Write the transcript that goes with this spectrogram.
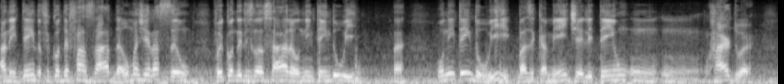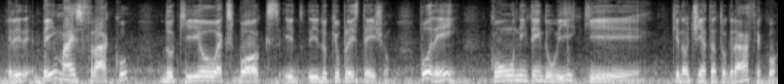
a Nintendo ficou defasada uma geração. Foi quando eles lançaram o Nintendo Wii. Né? O Nintendo Wii, basicamente, ele tem um, um, um hardware ele é bem mais fraco do que o Xbox e, e do que o PlayStation. Porém, com o Nintendo Wii, que, que não tinha tanto gráfico,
